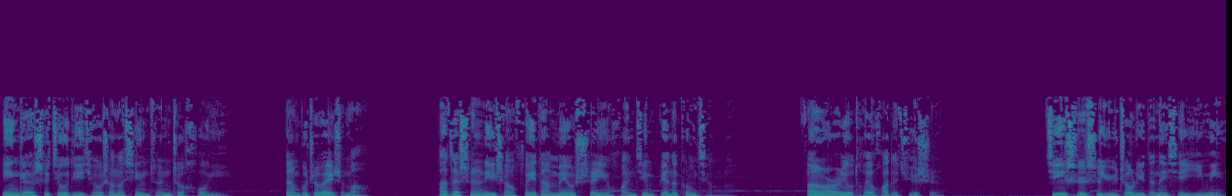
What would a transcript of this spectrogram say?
应该是旧地球上的幸存者后裔，但不知为什么，他在生理上非但没有适应环境变得更强了，反而有退化的趋势。即使是宇宙里的那些移民。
